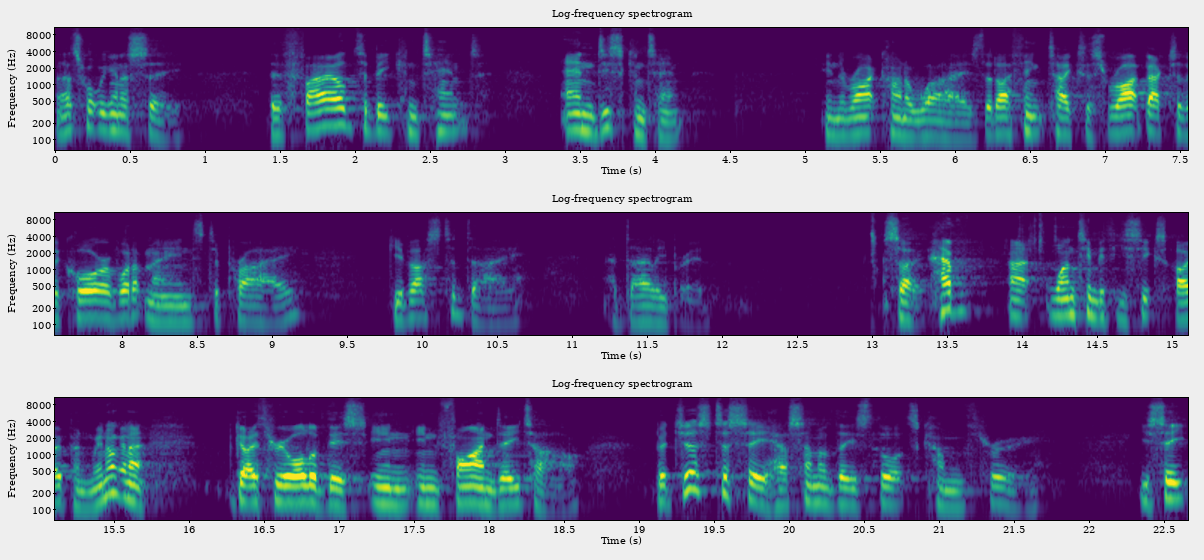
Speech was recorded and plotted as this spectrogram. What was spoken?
And that's what we're going to see. They've failed to be content and discontent in the right kind of ways that I think takes us right back to the core of what it means to pray, give us today our daily bread. So have uh, 1 Timothy 6 open. We're not going to go through all of this in, in fine detail, but just to see how some of these thoughts come through. You see,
